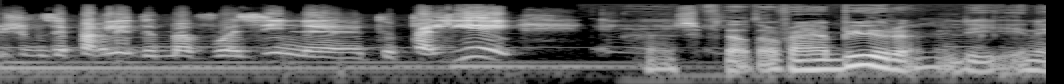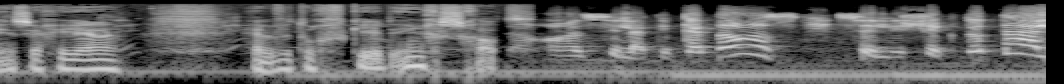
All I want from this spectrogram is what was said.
je vous ai parlé de ma voisine de palier. Uh, ze vertelt over haar buren die ineens zeggen: Ja, hebben we toch verkeerd ingeschat. C'est la décadence, c'est l'échec total,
